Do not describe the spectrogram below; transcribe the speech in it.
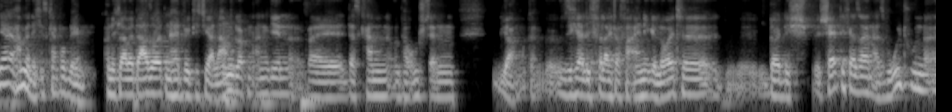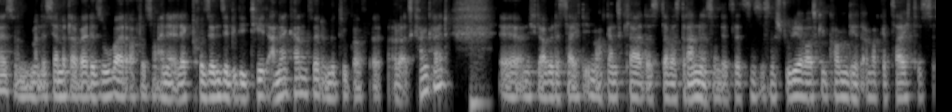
Ja, haben wir nicht, ist kein Problem. Und ich glaube, da sollten halt wirklich die Alarmglocken angehen, weil das kann unter Umständen ja, sicherlich vielleicht auch für einige Leute äh, deutlich schädlicher sein als wohltuender ist. Und man ist ja mittlerweile so weit auch, dass so eine Elektrosensibilität anerkannt wird in Bezug auf äh, oder als Krankheit. Äh, und ich glaube, das zeigt eben auch ganz klar, dass da was dran ist. Und jetzt letztens ist eine Studie rausgekommen, die hat einfach gezeigt, dass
